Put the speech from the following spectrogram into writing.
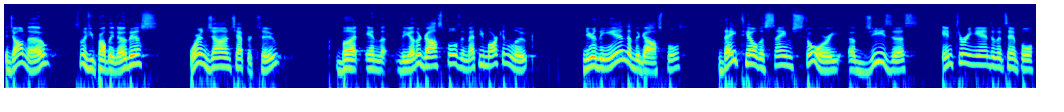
Did y'all know? Some of you probably know this. We're in John chapter 2, but in the, the other Gospels, in Matthew, Mark, and Luke, near the end of the Gospels, they tell the same story of Jesus entering into the temple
